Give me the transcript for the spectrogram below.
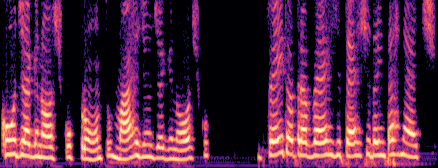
com o diagnóstico pronto, mais de um diagnóstico, feito através de teste da internet.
